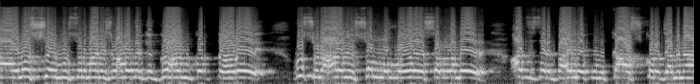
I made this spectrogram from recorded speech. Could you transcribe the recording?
তা অবশ্যই মুসলমান হিসেবে আমাদেরকে গ্রহণ করতে হবে। রসুল আরবি সাল্লামের আদেশের বাইরে কোনো কাজ করা যাবে না।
